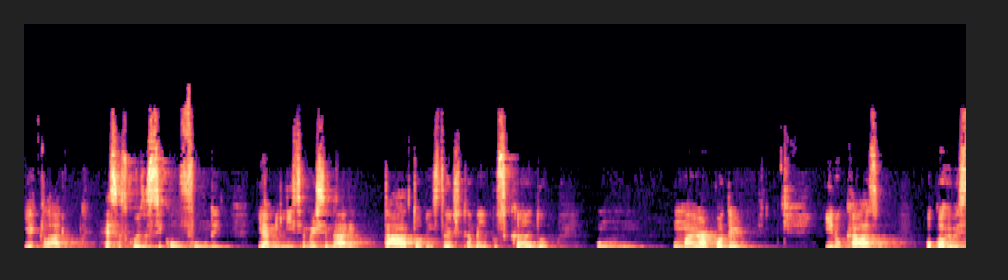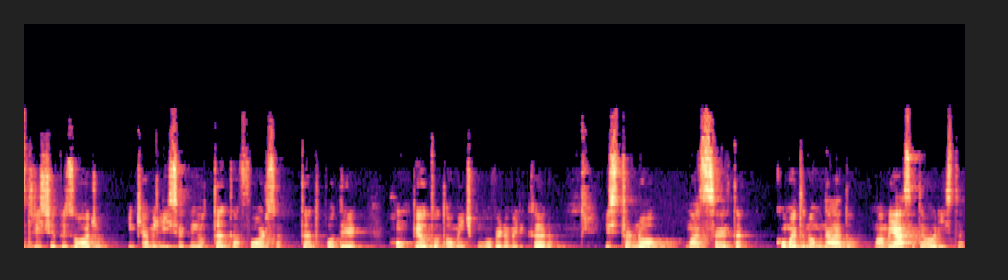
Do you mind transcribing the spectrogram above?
E é claro, essas coisas se confundem e a milícia mercenária está a todo instante também buscando um um maior poder. E no caso, ocorreu esse triste episódio em que a milícia ganhou tanta força, tanto poder, rompeu totalmente com o governo americano e se tornou uma certa, como é denominado, uma ameaça terrorista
